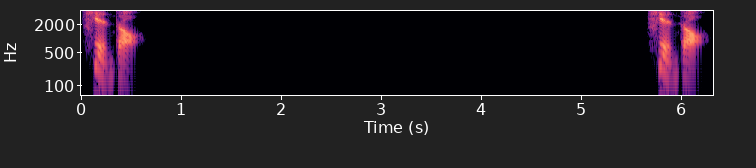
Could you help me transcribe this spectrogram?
签到，签到，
